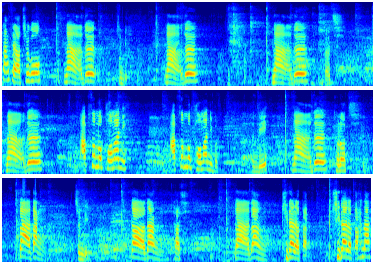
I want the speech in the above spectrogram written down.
상체 낮추고. 하나 둘. 준비. 하나 둘. 하나 둘. 그렇지. 하나 둘. 앞손목 더 많이. 앞손목 더 많이 볼. 준비. 하나 둘. 그렇지. 따당. 준비. 따당. 다시. 따당 기다렸다. 기다렸다. 하나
